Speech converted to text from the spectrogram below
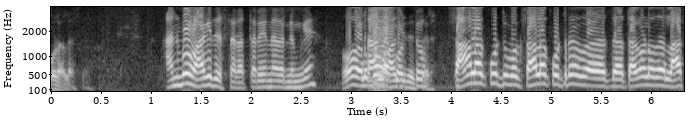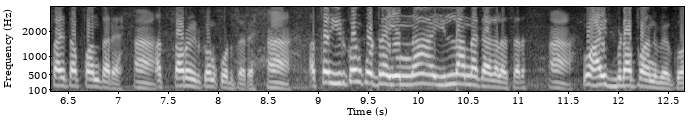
ಕೊಡಲ್ಲ ಸರ್. ಅನುಭವ ಆಗಿದೆ ಸರ್ ಆತರ ಏನಾದ್ರು ನಿಮ್ಗೆ? ಓ ಅನುಭವ ಸಾಲ ಆಗಿದೆ ಕೊಟ್ಟು? ಸರ್. ಸಾಲ ಕೊಟ್ಟು ಇವಾಗ ಸಾಲ ಕೊಟ್ರೆ ತಗೊಂಡೋದ ಲಾಸ್ ಆಯ್ತಪ್ಪ ಅಂತಾರೆ. ಹತ್ತು ಸಾವಿರ ಇಟ್ಕೊಂಡು ಕೊಡ್ತಾರೆ. ಹತ್ತು ಸಾವಿರ ಇಟ್ಕೊಂಡು ಕೊಟ್ರೆ ಇನ್ನ ಇಲ್ಲ ಅನ್ನಕ್ಕಾಗಲ್ಲ ಸರ್. ಹಾ. ಹ್ಞೂ ಆಯ್ತು ಬಿಡಪ್ಪ ಅನ್ಬೇಕು.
